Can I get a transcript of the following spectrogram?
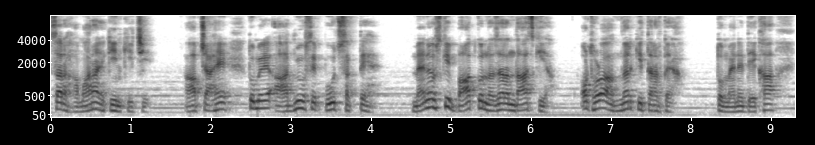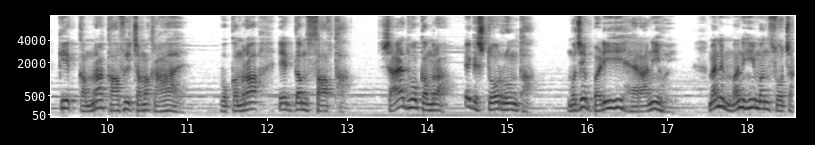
सर, हमारा यकीन कीजिए। आप चाहें तो मेरे आदमियों से पूछ सकते हैं। मैंने उसकी बात को नजरअंदाज किया और थोड़ा अंदर की तरफ़ गया। तो मैंने देखा कि एक कमरा काफ़ी चमक रहा है। वो कमरा एकदम साफ़ था। शायद वो कमरा एक स्टोर रूम था। मुझे बड़ी ही हैरानी हुई। मैंने मन ही मन सोचा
